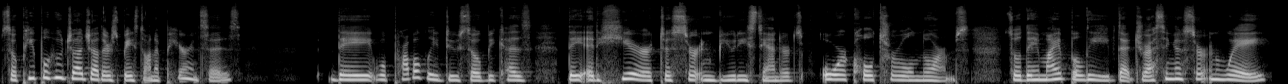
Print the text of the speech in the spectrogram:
So people who judge others based on appearances they will probably do so because they adhere to certain beauty standards or cultural norms. So they might believe that dressing a certain way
